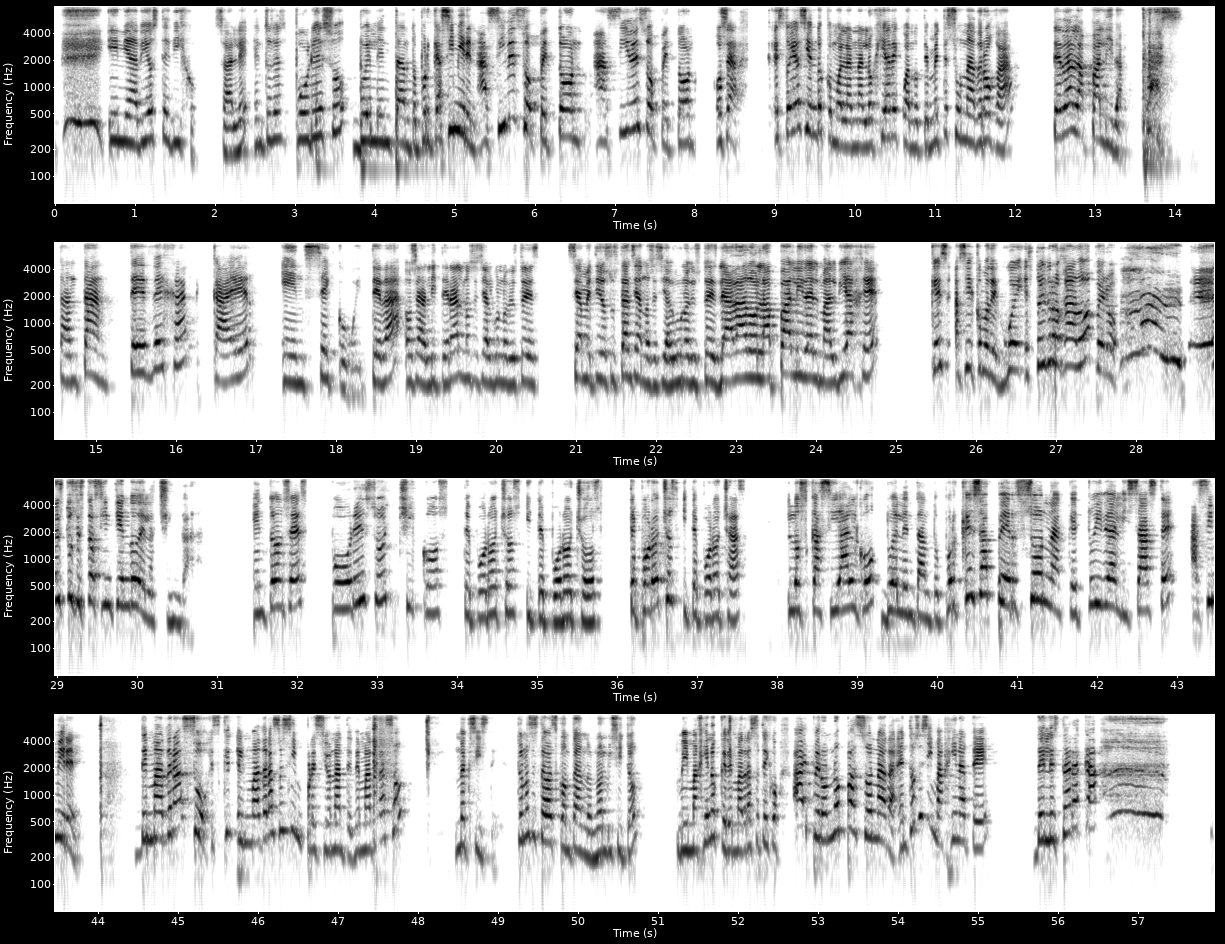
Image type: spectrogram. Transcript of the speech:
y ni a Dios te dijo, ¿sale? Entonces, por eso duelen tanto, porque así, miren, así de sopetón, así de sopetón, o sea, estoy haciendo como la analogía de cuando te metes una droga, te da la pálida, ¡paz! Tan, tan, te dejan caer en seco, güey, te da, o sea, literal, no sé si alguno de ustedes se ha metido sustancia, no sé si alguno de ustedes le ha dado la pálida, el mal viaje, que es así como de, güey, estoy drogado, pero esto se está sintiendo de la chingada. Entonces, por eso, chicos, te por ochos y te por ochos, te por ochos y te por ochas, los casi algo duelen tanto, porque esa persona que tú idealizaste, así miren, de madrazo, es que el madrazo es impresionante, de madrazo no existe. Tú nos estabas contando, ¿no, Luisito? Me imagino que de madrazo te dijo, ay, pero no pasó nada. Entonces imagínate del estar acá,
